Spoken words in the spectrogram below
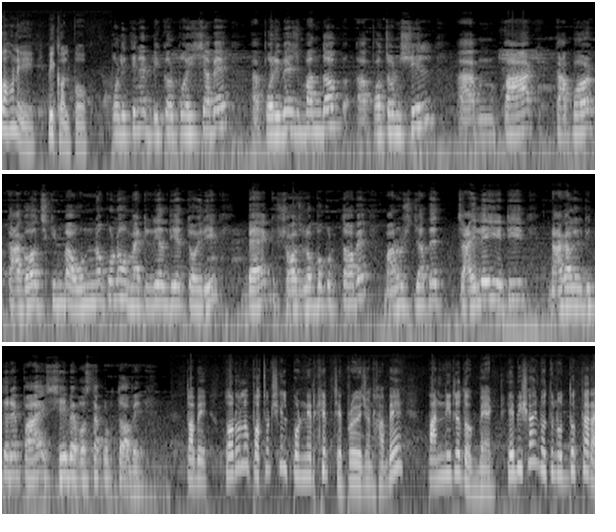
বহনে বিকল্প। পলিথিনের বিকল্প হিসাবে পরিবেশ বান্ধব পচনশীল পাট কাপড় কাগজ কিংবা অন্য কোনো ম্যাটেরিয়াল দিয়ে তৈরি ব্যাগ সহজলভ্য করতে হবে। মানুষ যাতে চাইলেই এটি নাগালের ভিতরে পায় সেই ব্যবস্থা করতে হবে। তবে তরল পচনশীল পণ্যের ক্ষেত্রে প্রয়োজন হবে পান নিরোধক ব্যাগ। এ বিষয়ে নতুন উদ্যোক্তারা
